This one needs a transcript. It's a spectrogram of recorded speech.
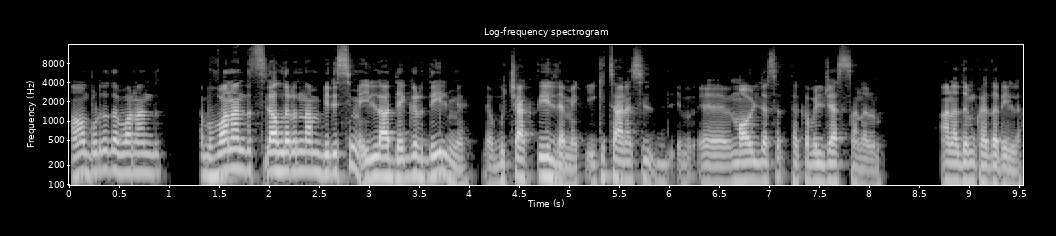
Ama burada da one handed Ha, bu one handed silahlarından birisi mi? İlla dagger değil mi? Bıçak değil demek. İki tane sil e, maulde takabileceğiz sanırım. Anladığım kadarıyla.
